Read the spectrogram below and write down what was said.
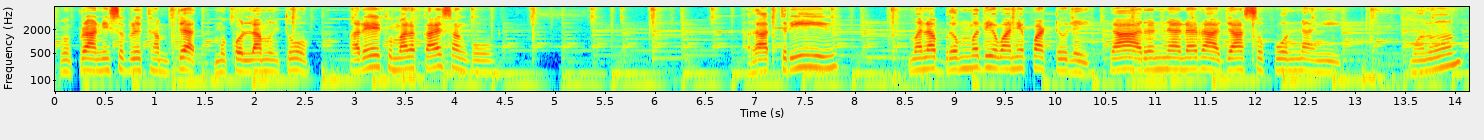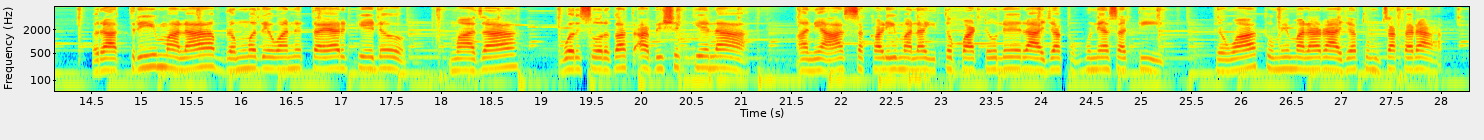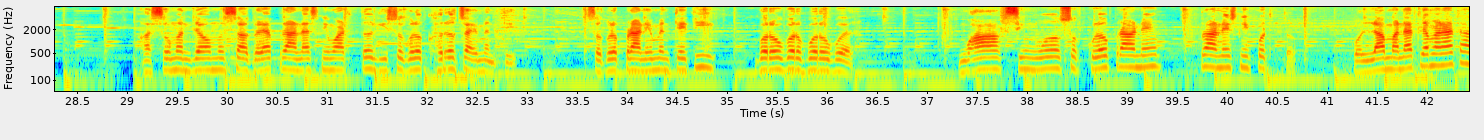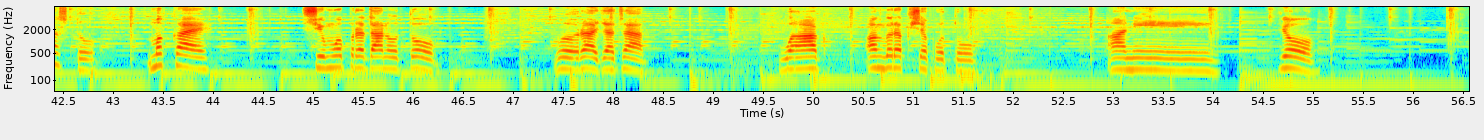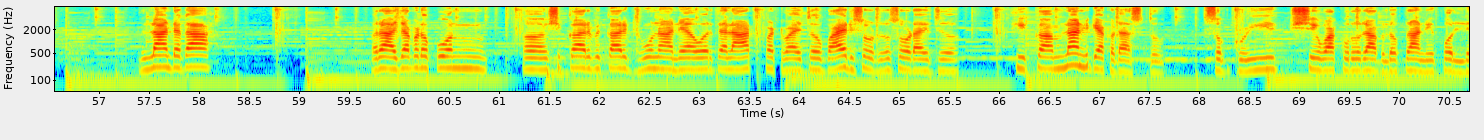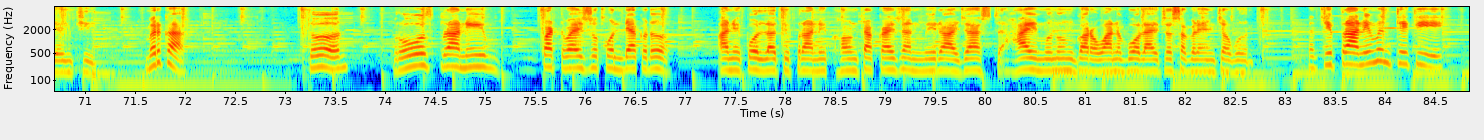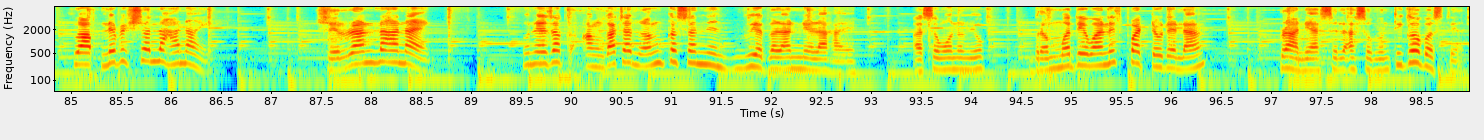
मग प्राणी सगळे थांबतात. मग कोल्हा म्हणतो अरे तुम्हाला काय सांगू? रात्री मला ब्रह्मदेवाने पाठवले या अरण्याला राजा असं कोण नाही. म्हणून रात्री मला ब्रह्मदेवाने तयार केलं माझा वर स्वर्गात अभिषेक केला आणि आज सकाळी मला इथं पाठवले राजा होण्यासाठी तेव्हा तुम्ही मला राजा तुमचा करा. असं म्हणल्यावर मग सगळ्या प्राण्यासनी वाटतं ही सगळं खरंच आहे म्हणते. सगळं प्राणी म्हणते ती बरोबर बरोबर. वाघ सिंह सगळं प्राणी प्राण्यासनी पटतं. कोल्हा मनातल्या मनात असतो मग काय? सिंह प्रधान होतो. व राजाचा वाघ अंगरक्षक होतो. आणि यो लांडगा राजाकडं कोण शिकार बिकार घेऊन आल्यावर त्याला आत पटवायचं बाहेर सोड सोडायचं ही काम लांडग्याकडं असतं. सगळी सेवा करू लागलं प्राणी कोल्ह्यांची. बरं का? तर रोज प्राणी पाठवायचं कोल्ह्याकडं आणि कोल्हा ते प्राणी खाऊन टाकायचं आणि मी राजा असत हाय म्हणून गर्वानं बोलायचं सगळ्यांच्यावर. तर ती प्राणी म्हणते ती तू आपल्यापेक्षा लहान आहे. शरीरान लहान आहे. पण याचा अंगाचा रंग कसा नि- वेगळा निळा आहे असं म्हणून यो ब्रह्मदेवानेच पाठवलेला प्राणी असेल असं म्हणून ती ग बसते.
